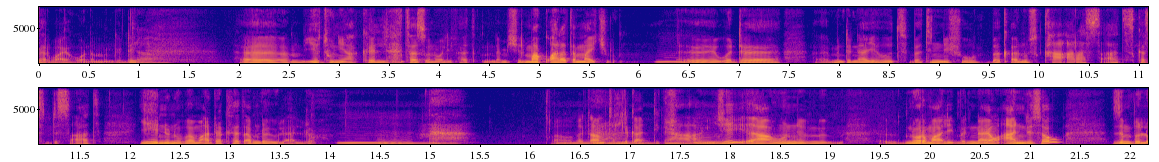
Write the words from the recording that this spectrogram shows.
ሀገር ባይሆንም እንግዲህ የቱን ያክል ተጽዕኖ ሊፈጥር እንደሚችል ማቋረጥም አይችሉም። ወደ ምንድን ያየሁት በትንሹ በቀን ውስጥ ከአራት ሰዓት እስከ ስድስት ሰዓት ይህንኑ በማድረግ ተጠምደው ይውላሉ። በጣም ትልቅ addiction እንጂ አሁን normally ብናየው አንድ ሰው ዝም ብሎ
